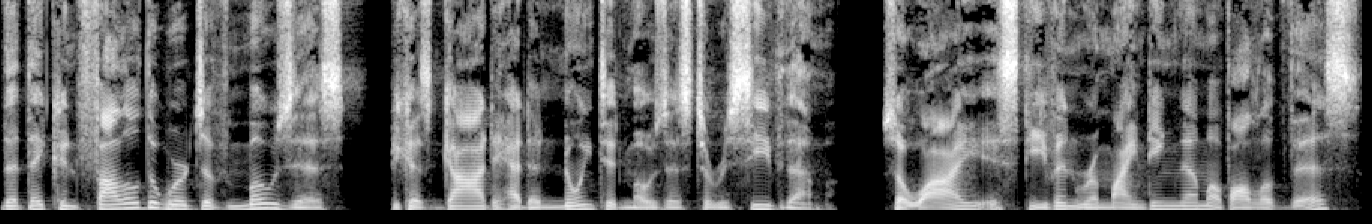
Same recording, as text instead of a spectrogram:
that they can follow the words of Moses because God had anointed Moses to receive them. So, why is Stephen reminding them of all of this?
